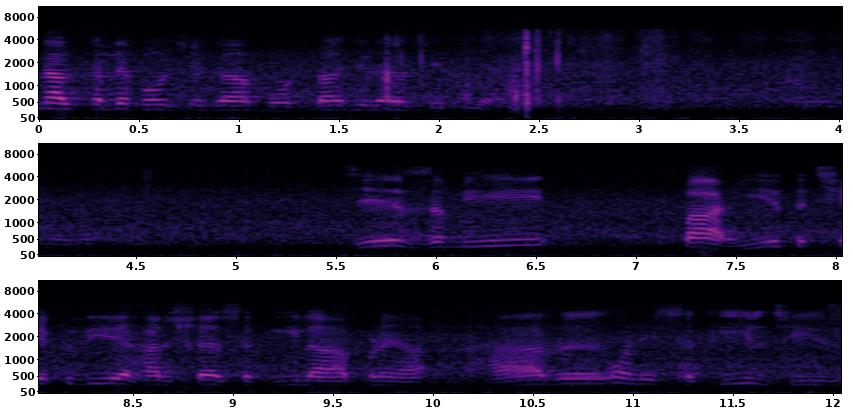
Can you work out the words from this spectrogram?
نال تھلے پہنچے گا موٹا جڑا چھتی ہے جے زمین پہاڑی ہے تے چھک دی ہے ہر شے شکیلا اپنے ہر شکیل چیز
